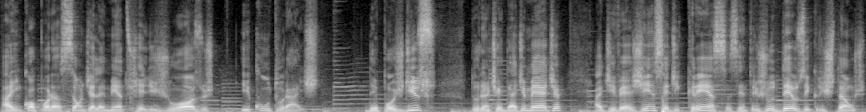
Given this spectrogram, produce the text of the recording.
a incorporação de elementos religiosos e culturais. Depois disso, durante a Idade Média, a divergência de crenças entre judeus e cristãos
